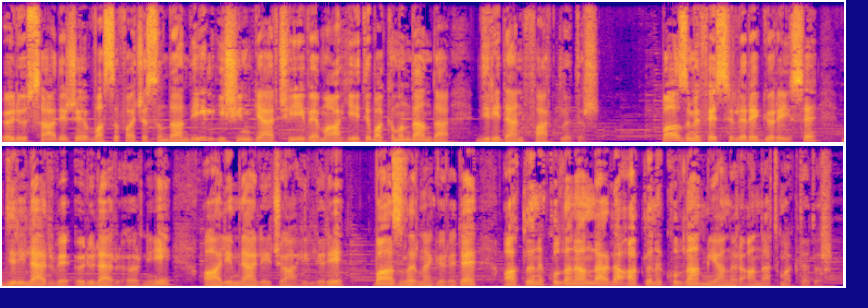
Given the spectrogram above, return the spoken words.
ölü sadece vasıf açısından değil işin gerçeği ve mahiyeti bakımından da diriden farklıdır. Bazı müfessirlere göre ise diriler ve ölüler örneği alimlerle cahilleri, bazılarına göre de aklını kullananlarla aklını kullanmayanları anlatmaktadır.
